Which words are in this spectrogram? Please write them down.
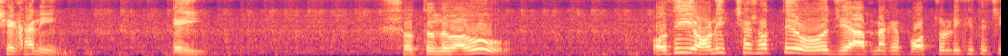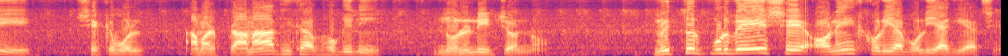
সেখানি এই, সত্যেন্দ্রবাবু, অতি অনিচ্ছা সত্ত্বেও যে আপনাকে পত্র লিখিতেছি, সে কেবল আমার প্রাণাধিকা ভগিনী নলিনীর জন্য। মৃত্যুর পূর্বে সে অনেক করিয়া বলিয়া গিয়াছে।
